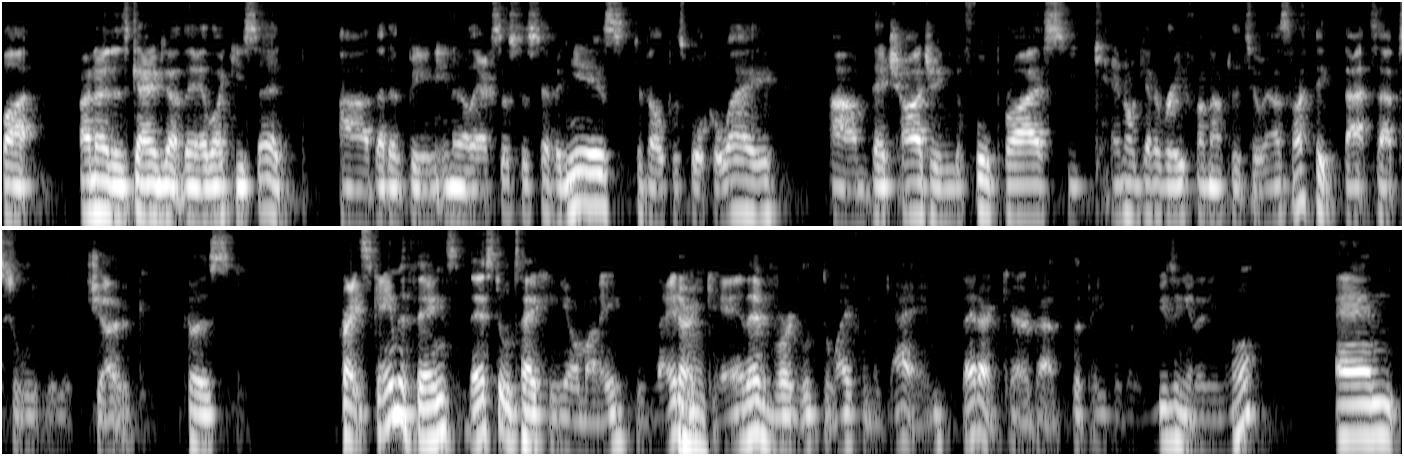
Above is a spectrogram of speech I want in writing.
But I know there's games out there, like you said, uh, that have been in early access for seven years. Developers walk away. Um, they're charging the full price. You cannot get a refund after two hours. And I think that's absolutely a joke because, great scheme of things, they're still taking your money. They don't care. They've already looked away from the game. They don't care about the people that are using it anymore. And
